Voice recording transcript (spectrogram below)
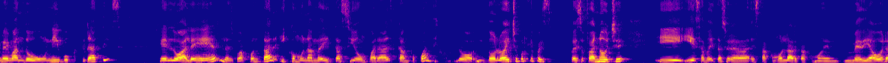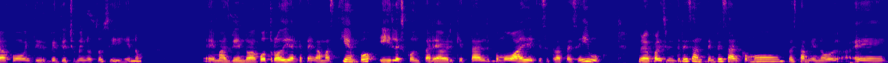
me mandó un ebook gratis que lo va a leer, les voy a contar, y como una meditación para el campo cuántico. Lo, no lo he hecho porque pues, pues eso fue anoche y, y esa meditación está como larga, como de media hora, como 28 minutos, y dije, no, eh, más bien hago otro día que tenga más tiempo y les contaré a ver qué tal, cómo va y de qué se trata ese ebook. Pero me pareció interesante empezar como, pues también eh,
